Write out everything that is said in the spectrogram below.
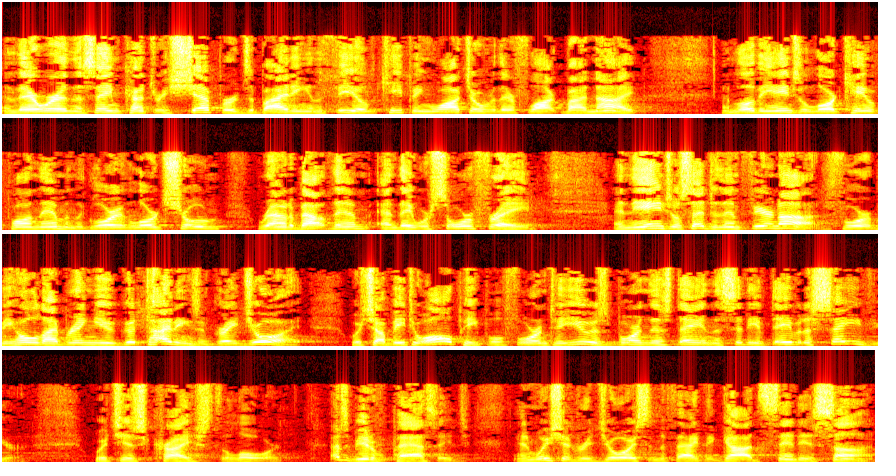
And there were in the same country shepherds abiding in the field, keeping watch over their flock by night. And lo, the angel of the Lord came upon them, and the glory of the Lord shone round about them, and they were sore afraid. And the angel said to them, Fear not, for behold, I bring you good tidings of great joy, which shall be to all people. For unto you is born this day in the city of David a Savior, which is Christ the Lord. That's a beautiful passage, and we should rejoice in the fact that God sent His Son,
